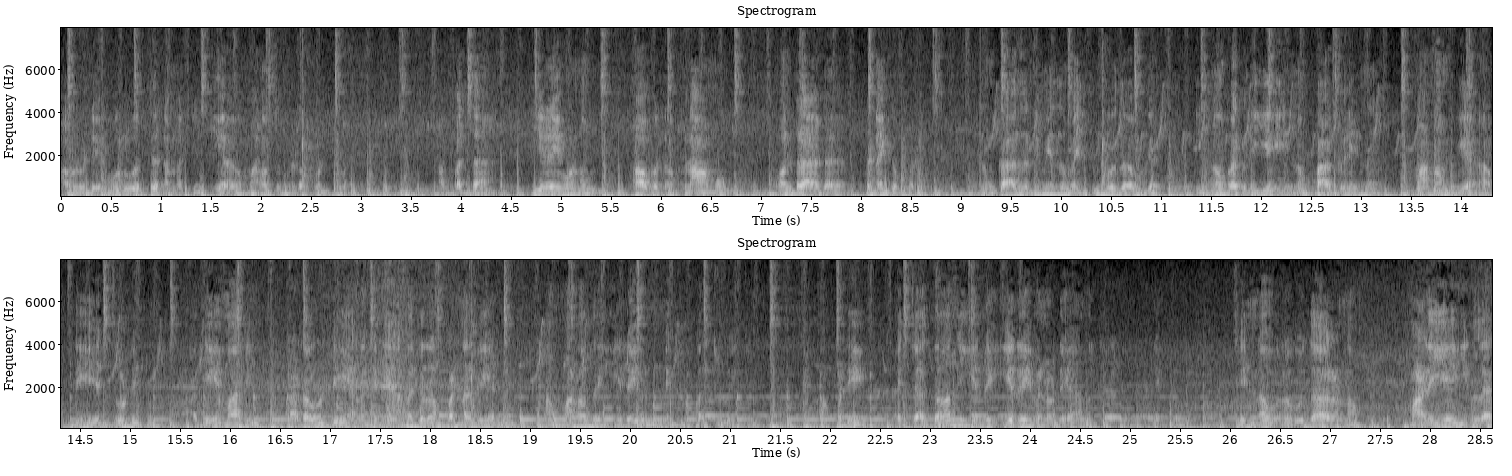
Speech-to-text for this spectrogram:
அவருடைய உருவத்தை நம்ம கெட்டியாக மனசுக்குள்ள கொண்டு வரணும் அப்பதான் இறைவனும் அவரும் நாமும் ஒன்றாக பிணைக்கப்படும் இன்னும் காதலி மீது வைக்கும்போது அவங்க இன்னும் வரலையே இன்னும் பார்க்கலன்னு மனம் அப்படியே துடிக்கும். அதே மாதிரி கடவுள்கிட்ட எனக்கு நீ அனுகிரகம் பண்ணலையேன்னு நம் மனதை இறைவன் மீது பற்றி வைக்கும். அப்படி வச்சாதான் இறை இறைவனுடைய அனுகிரகம் கிடைக்கும். சின்ன ஒரு உதாரணம். மழையே இல்லை.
